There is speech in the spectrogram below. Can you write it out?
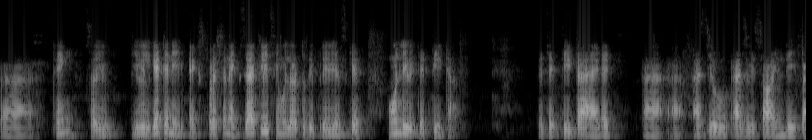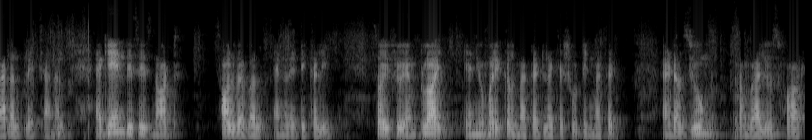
uh, thing. So you, you will get an expression exactly similar to the previous case only with a theta. With a theta added uh, uh, as you as we saw in the parallel plate channel. Again this is not solvable analytically. So if you employ a numerical method like a shooting method and assume some values for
